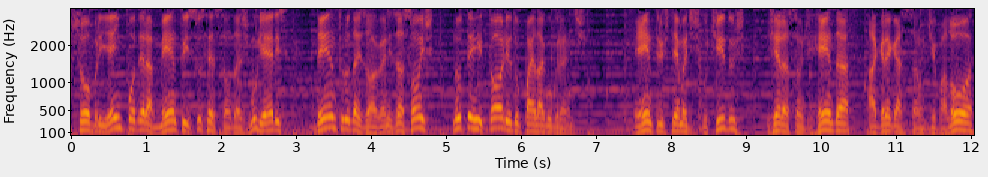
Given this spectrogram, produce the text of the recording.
sobre empoderamento e sucessão das mulheres dentro das organizações no território do Pai Lago Grande. Entre os temas discutidos, geração de renda, agregação de valor,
